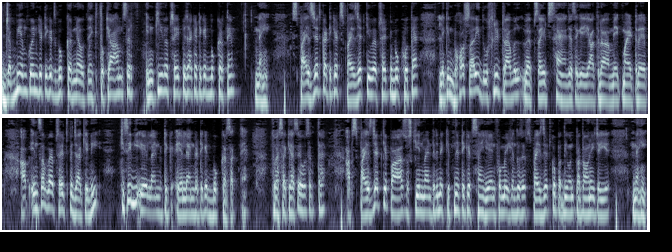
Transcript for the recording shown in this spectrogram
जब भी हमको इनके टिकट्स बुक करने होते हैं तो क्या हम सिर्फ़ इनकी वेबसाइट पे जाके टिकट बुक करते हैं? नहीं। स्पाइस जेट का टिकट स्पाइस जेट की वेबसाइट पे बुक होता है, लेकिन बहुत सारी दूसरी ट्रैवल वेबसाइट्स हैं, जैसे कि यात्रा मेक माई ट्रिप आप इन सब वेबसाइट्स पे जाके भी किसी भी एयरलाइन एयरलाइन का टिकट बुक कर सकते हैं। तो ऐसा कैसे हो सकता है? अब स्पाइस जेट के पास उसकी इन्वेंट्री में कितने टिकट्स हैं, ये इन्फॉर्मेशन तो सिर्फ़ स्पाइस जेट को पता होनी चाहिए। नहीं,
